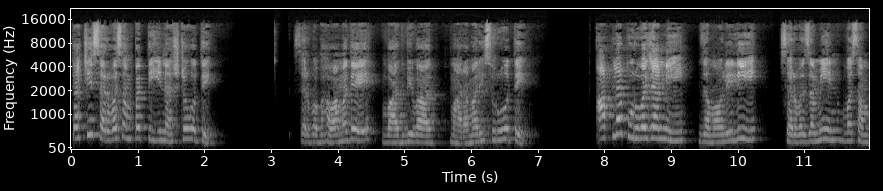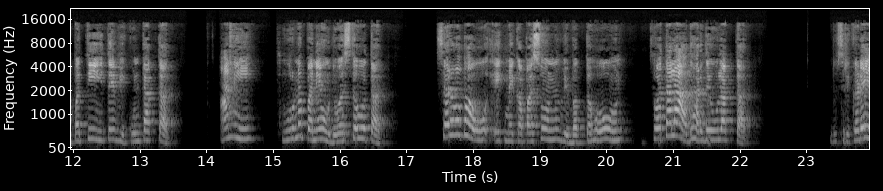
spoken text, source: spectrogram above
त्याची सर्व संपत्ती नष्ट होते. सर्व भावामध्ये वादविवाद मारामारी सुरू होते. आपल्या पूर्वजांनी जमावलेली सर्व जमीन व संपत्ती ते विकून टाकतात आणि पूर्णपणे उद्ध्वस्त होतात. सर्व भाऊ एकमेकापासून विभक्त होऊन स्वतःला आधार देऊ लागतात. दुसरीकडे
